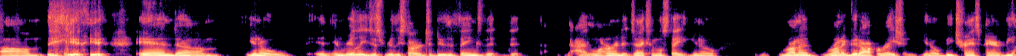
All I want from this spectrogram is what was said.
Um, and, um, you know, and, and, really just really started to do the things that, that I learned at Jacksonville State, you know, run a, run a good operation, you know, be transparent, be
